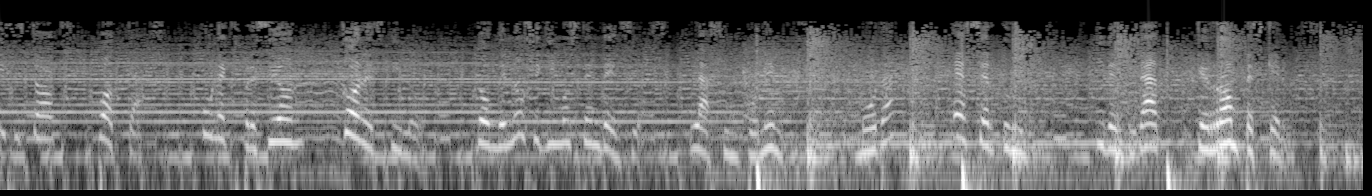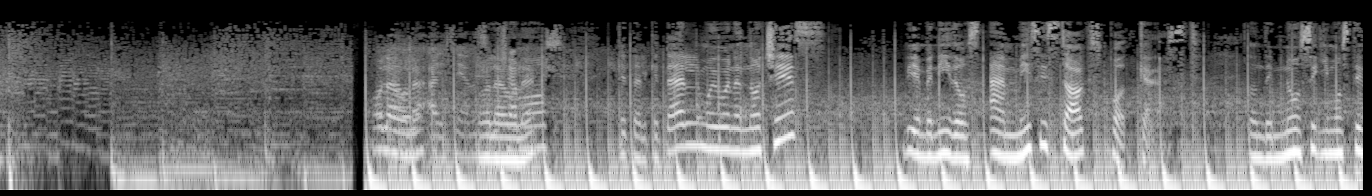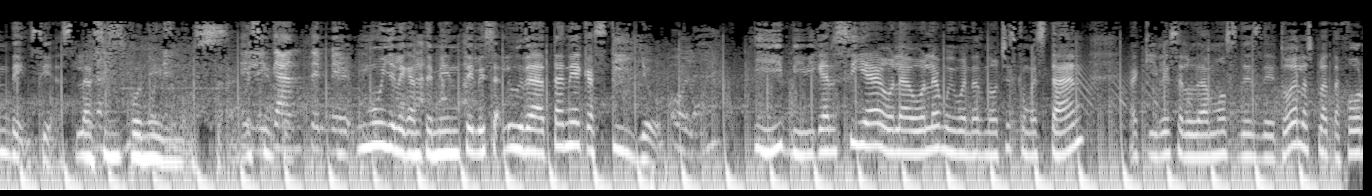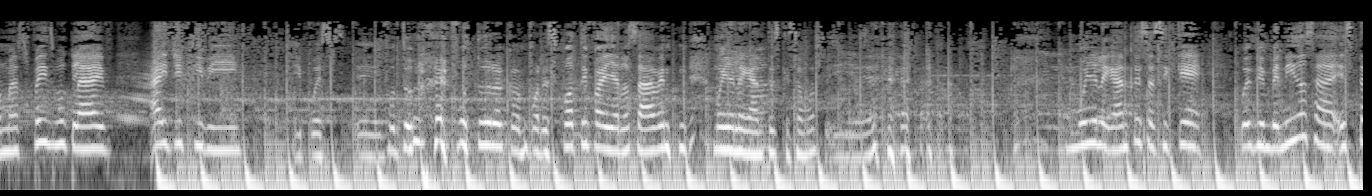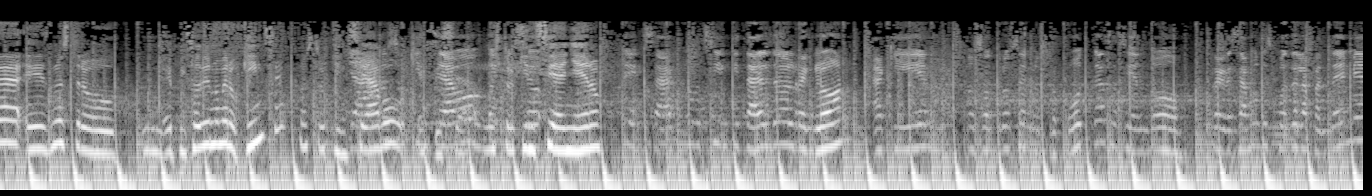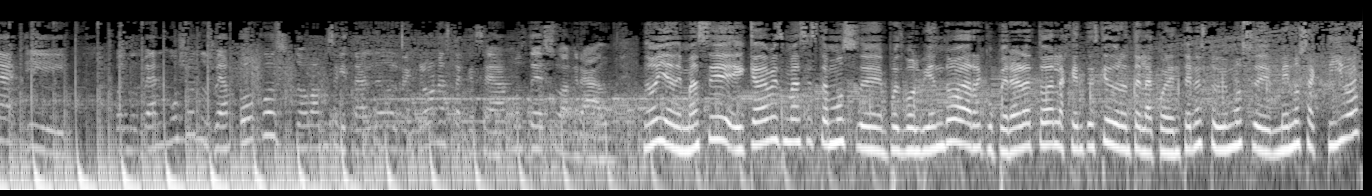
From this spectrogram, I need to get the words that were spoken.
Mrs. Talk Podcast, una expresión con estilo, donde no seguimos tendencias, las imponemos. Moda es ser tú mismo. Identidad que rompe esquemas. Hola, hola. Ahí sí, ya nos Hola, escuchamos. ¿Qué tal, qué tal? Muy buenas noches. Bienvenidos a Mrs. Talks Podcast, donde no seguimos tendencias, las, imponemos. Elegantemente. eh, muy elegantemente les saluda Tania Castillo Hola. y Vivi García. Hola, hola, muy buenas noches, ¿cómo están? Aquí les saludamos desde todas las plataformas, Facebook Live, IGTV y pues eh, futuro, futuro con por Spotify, ya lo saben, muy elegantes que somos y eh, muy elegantes, así que pues bienvenidos a esta es nuestro mm, episodio número 15, nuestro quinceavo, nuestro quinceavo episodio, nuestro episodio. quinceañero. Exacto, sin quitar el dedo del renglón, aquí en, nosotros en nuestro podcast haciendo, regresamos después de la pandemia y vean muchos, nos vean pocos, no vamos a quitar el dedo del renglón hasta que seamos de su agrado. No, y además eh, cada vez más estamos eh, pues volviendo a recuperar a toda la gente. Es que durante la cuarentena estuvimos eh, menos activas,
